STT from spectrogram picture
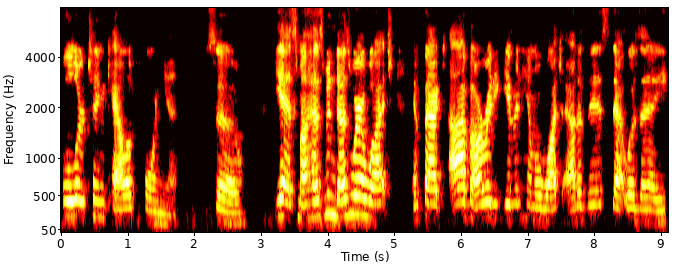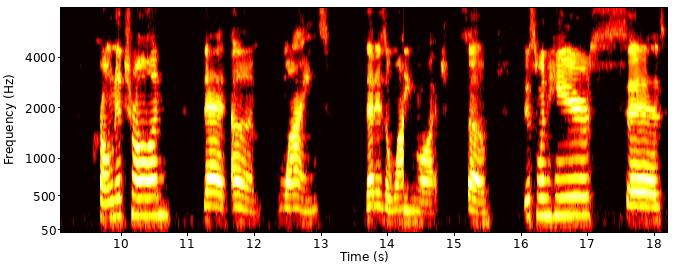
Fullerton, California. So, yes, my husband does wear a watch. In fact, I've already given him a watch out of this that was a Chronotron that um, winds. That is a winding watch. So, this one here says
